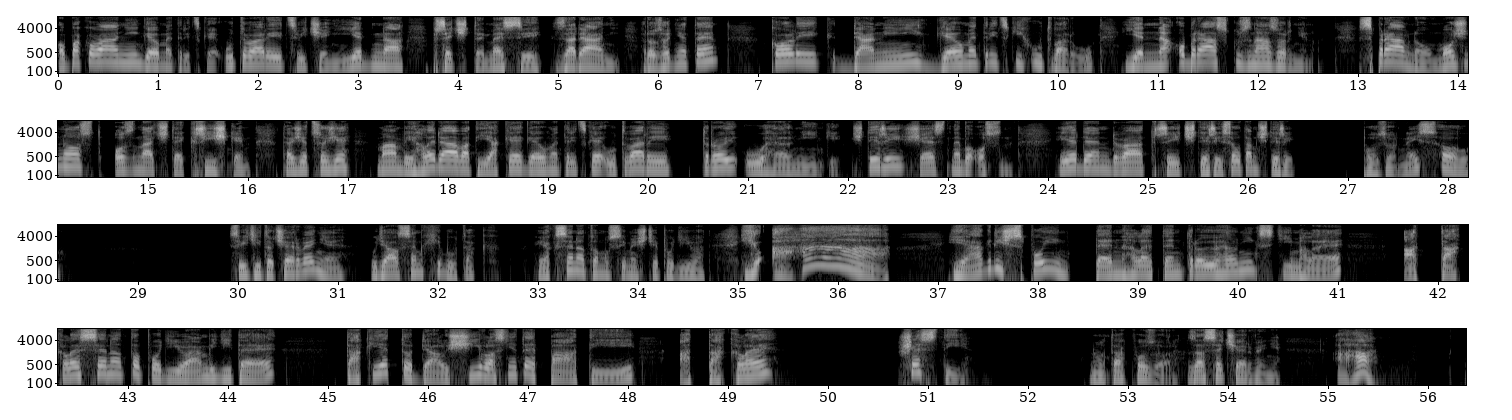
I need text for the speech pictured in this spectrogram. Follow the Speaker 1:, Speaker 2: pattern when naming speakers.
Speaker 1: Opakování geometrické útvary, cvičení 1, přečteme si zadání. Rozhodněte, kolik daných geometrických útvarů je na obrázku znázorněno. Správnou možnost označte křížkem. Takže cože mám vyhledávat, jaké geometrické útvary? Trojúhelníky. 4, 6 nebo 8. 1, 2, 3, 4. Jsou tam 4. Pozor, nejsou. Svítí to červeně. Udělal jsem chybu, tak jak se na to musím ještě podívat? Jo, aha! Já když spojím tenhle, ten trojuhelník s tímhle a takhle se na to podívám, vidíte, tak je to další, vlastně to je pátý a takhle šestý. No tak pozor, zase červeně. Aha,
